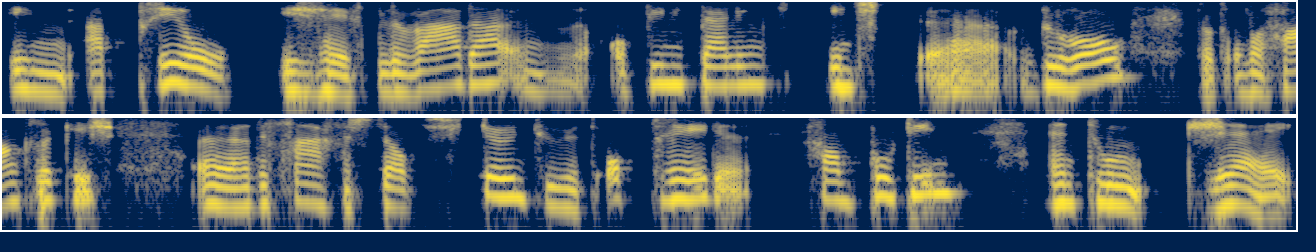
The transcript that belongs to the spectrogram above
in april heeft Levada, een opiniepeilingbureau uh, dat onafhankelijk is, uh, de vraag gesteld: steunt u het optreden van Poetin? En toen zei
